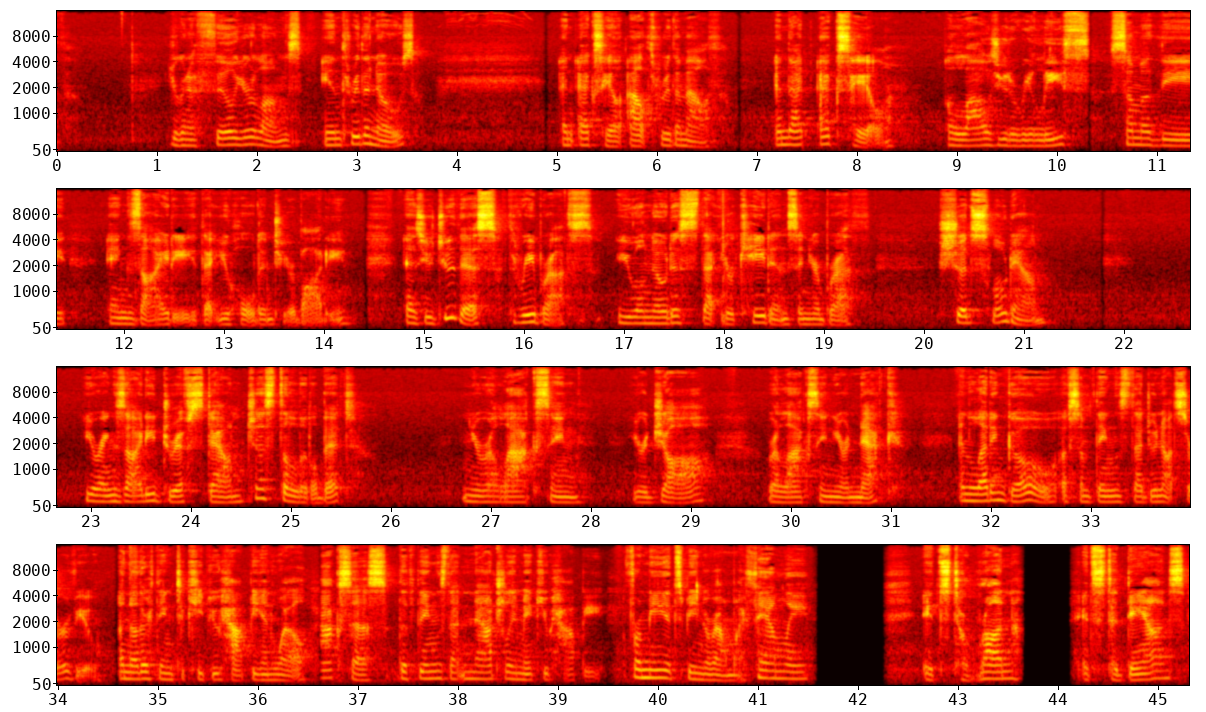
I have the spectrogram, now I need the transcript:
you're going to fill your lungs in through the nose and exhale out through the mouth. And that exhale allows you to release some of the anxiety that you hold into your body. As you do this, three breaths, you will notice that your cadence in your breath should slow down. Your anxiety drifts down just a little bit. And you're relaxing your jaw, relaxing your neck, and letting go of some things that do not serve you. Another thing to keep you happy and well, access the things that naturally make you happy. For me, it's being around my family, it's to run, it's to dance.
